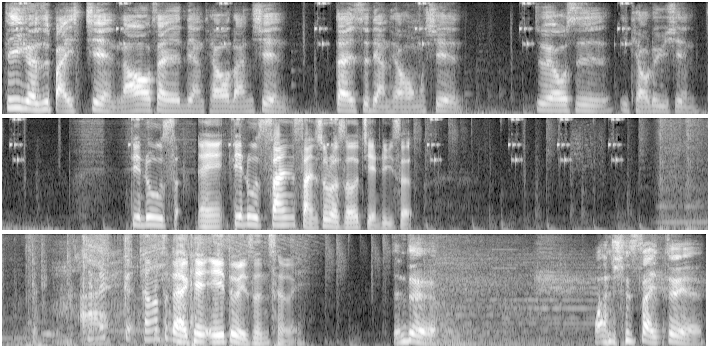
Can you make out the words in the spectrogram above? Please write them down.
第一个是白线，然后再两条蓝线，再是两条红线，最后是一条绿线。电路三，哎、电路三闪烁的时候减绿色。哎，刚刚刚这个还可以 A 队生扯哎、真的，完全赛对了。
